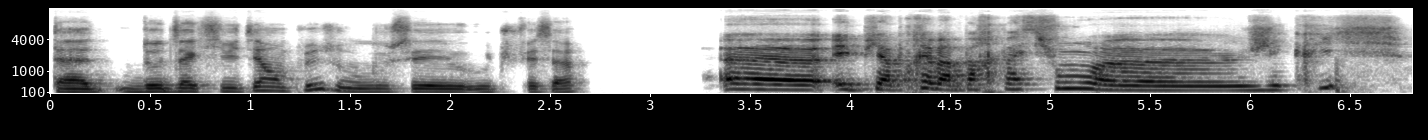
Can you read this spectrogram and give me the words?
Tu as d'autres activités en plus ou c'est où tu fais ça? Et puis après, bah, par passion, j'écris.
